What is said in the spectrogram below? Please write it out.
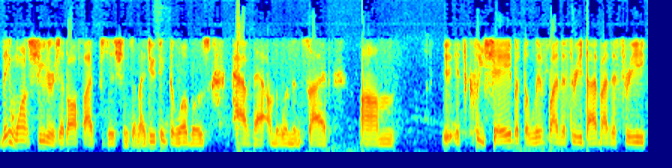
They want shooters at all five positions, and I do think the Lobos have that on the women's side. Um, it's cliche, but the live by the three, die by the three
